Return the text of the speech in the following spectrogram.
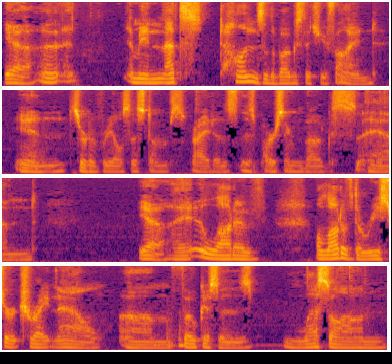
Yeah, uh, I mean that's tons of the bugs that you find in sort of real systems, right? As as parsing bugs, and yeah, a lot of a lot of the research right now um, focuses less on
